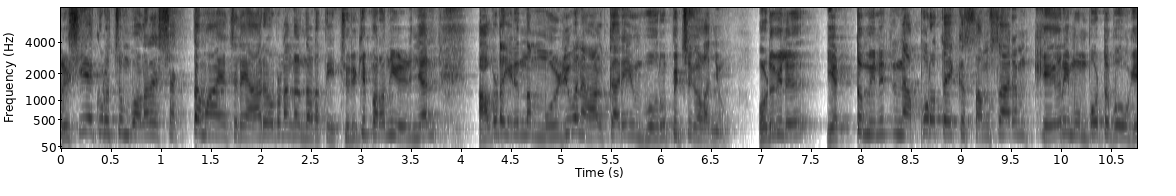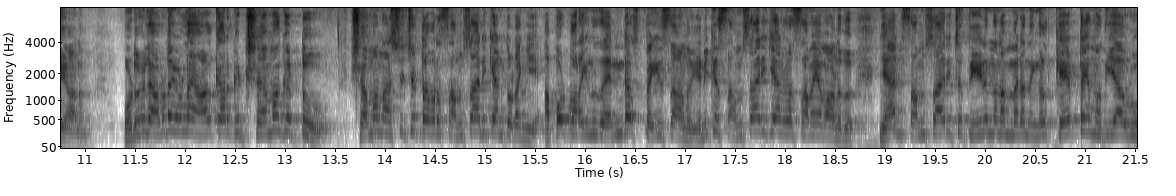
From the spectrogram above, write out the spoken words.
ഋഷിയെക്കുറിച്ചും വളരെ ശക്തമായ ചില ആരോപണങ്ങൾ നടത്തി. ചുരുക്കി പറഞ്ഞു കഴിഞ്ഞാൽ അവിടെ ഇരുന്ന മുഴുവൻ ആൾക്കാരെയും വെറുപ്പിച്ചു കളഞ്ഞു. ഒടുവിൽ എട്ട് മിനിറ്റിന് അപ്പുറത്തേക്ക് സംസാരം കയറി മുമ്പോട്ട് പോവുകയാണ്. ഒടുവിൽ അവിടെയുള്ള ആൾക്കാർക്ക് ക്ഷമ കിട്ടു. ക്ഷമ നശിച്ചിട്ട് അവർ സംസാരിക്കാൻ തുടങ്ങി. അപ്പോൾ പറയുന്നത് എന്റെ സ്പേസ് ആണ്. എനിക്ക് സംസാരിക്കാനുള്ള സമയമാണിത്. ഞാൻ സംസാരിച്ച് തീരുന്നിടം വരെ നിങ്ങൾ കേട്ടേ മതിയാകൂ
